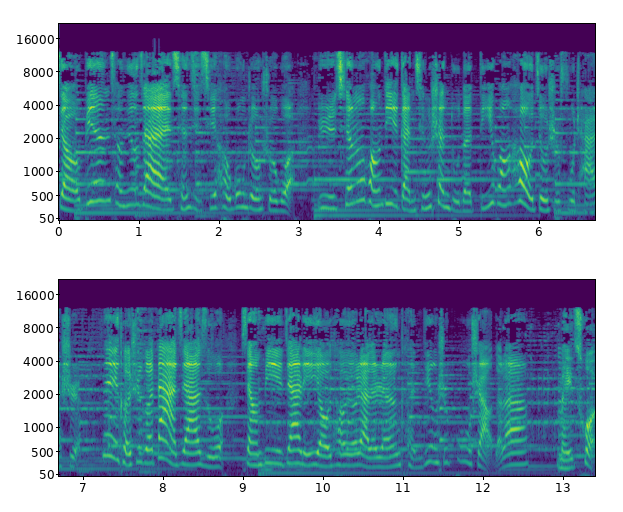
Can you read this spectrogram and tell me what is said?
小编曾经在前几期后宫中说过，与乾隆皇帝感情甚笃的嫡皇后就是富察氏，那可是个大家族，想必家里有头有脸的人肯定是不少的啦。没错，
